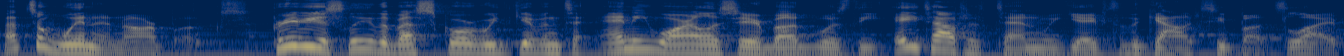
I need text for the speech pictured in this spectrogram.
that's a win in our books. Previously, the best score we'd given to any wireless earbud was the 8 out of 10 we gave to the Galaxy Buds Live,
